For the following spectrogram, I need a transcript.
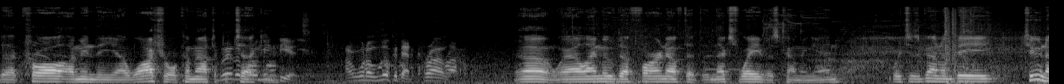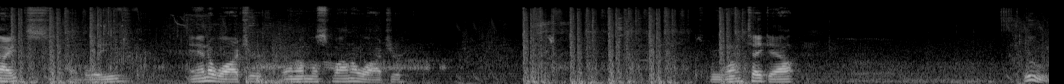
the crawl, I mean the uh, Watcher will come out to protect him. I want to look at that prowler. Oh, well, I moved up far enough that the next wave is coming in, which is going to be two knights, I believe, and a watcher. One almost spawn a watcher. We want to take out. Ooh,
